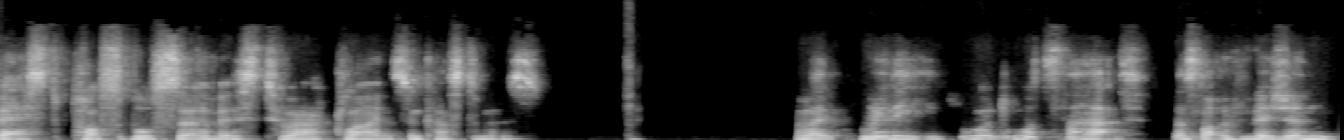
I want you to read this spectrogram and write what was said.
best possible service to our clients and customers. I'm like, really? What, what's that? That's not a vision.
